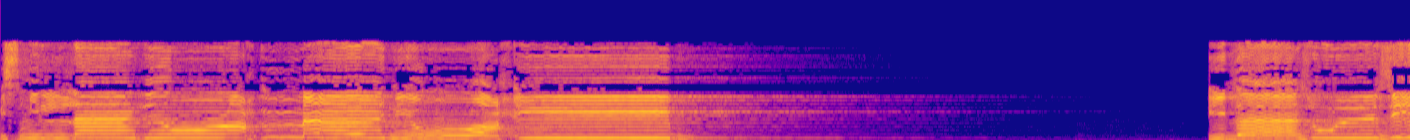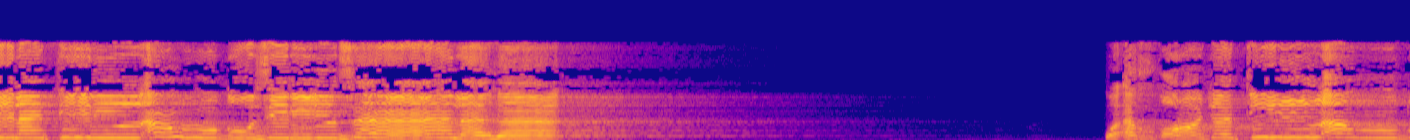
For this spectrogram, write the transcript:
بسم الله الرحمن الرحيم. إذا زلزلت الأرض زلزالها. وأخرجت الأرض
